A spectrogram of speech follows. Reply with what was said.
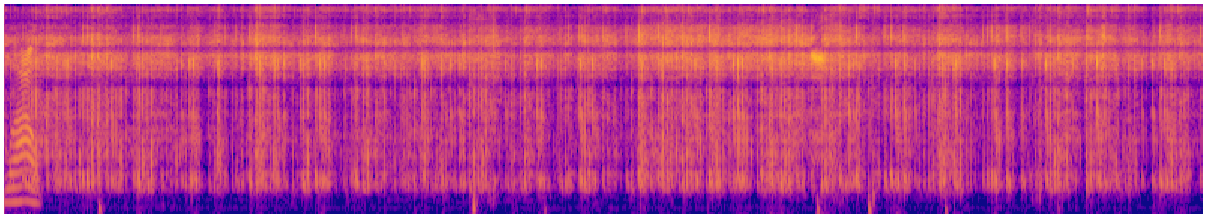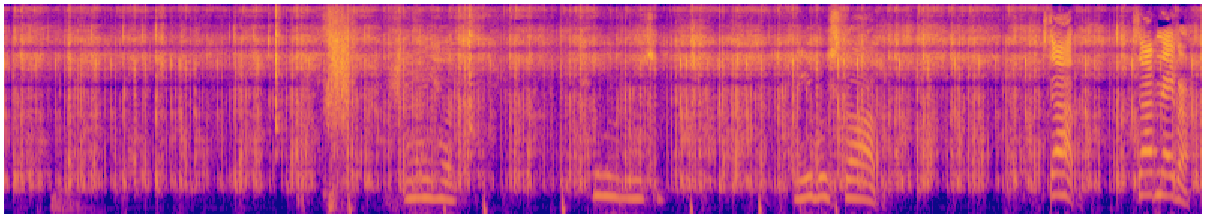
Wow. Only have two these. Neighbor, stop. Stop. Stop, neighbor.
